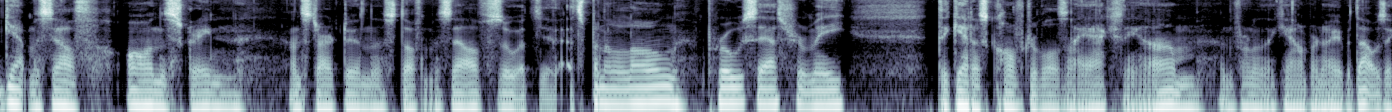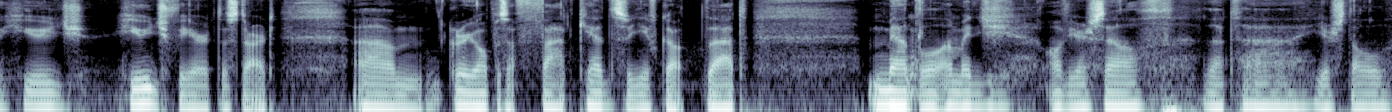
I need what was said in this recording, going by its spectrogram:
get myself on the screen and start doing this stuff myself. So it's, it's been a long process for me to get as comfortable as I actually am in front of the camera now. But that was a huge, huge fear at the start. Um, grew up as a fat kid, so you've got that mental image of yourself that uh, you're still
